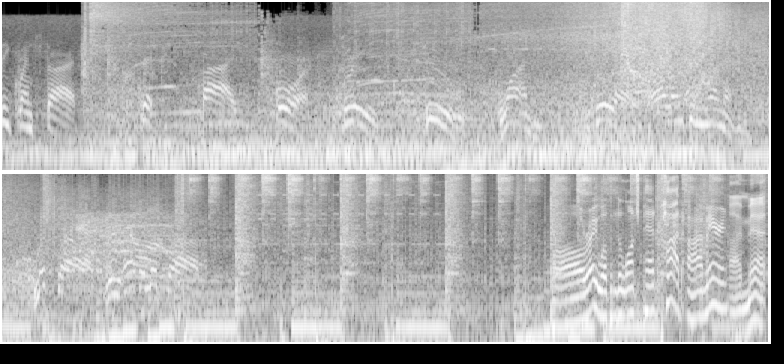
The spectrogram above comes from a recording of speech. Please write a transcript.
sequence start. Six, five, four, three, two, one, zero. All engine running. Liftoff. We have a liftoff. All right, welcome to Launchpad Pod. I'm Aaron. I'm Matt.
